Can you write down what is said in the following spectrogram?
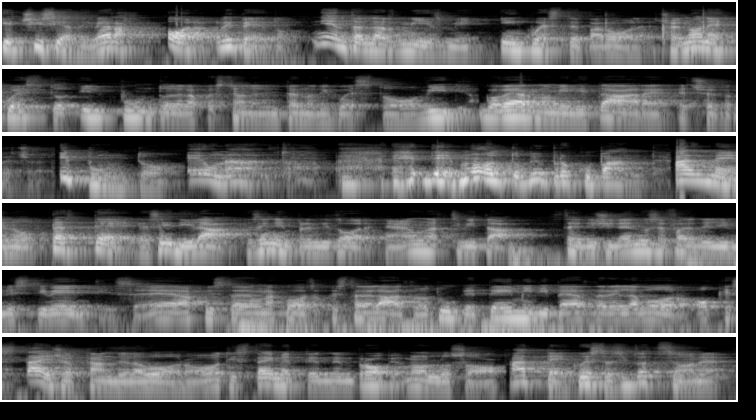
che ci si arriverà. Ora, ripeto, niente allarmismi in queste parole, cioè non è questo il punto della questione all'interno di questo video. Governo militare, eccetera, eccetera. Il punto è un altro eh, ed è molto più preoccupante, almeno per te che sei di là, che sei un imprenditore, che hai un'attività stai decidendo se fare degli investimenti, se acquistare una cosa, acquistare l'altro, tu che temi di perdere il lavoro o che stai cercando il lavoro o ti stai mettendo in proprio, non lo so, a te questa situazione,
